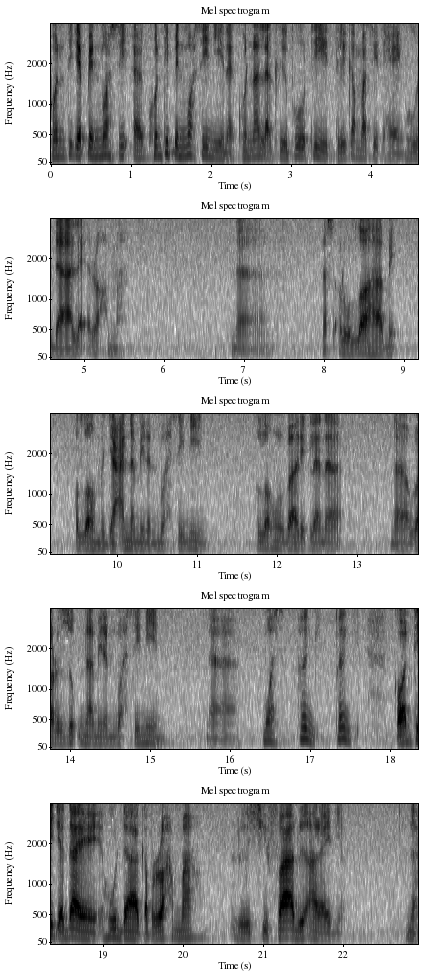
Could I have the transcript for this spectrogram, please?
คนที่จะเป็นمحسคนที่เป็นمحسنينเนี่ยคนนั้นแหละคือผู้ที่ถือกรรมสิทธิ์แห่งهدىและرحمةนะنسأل الله اللهم اجعلنا من المحسنين اللهم بارك لناนะوارزقنا من المحسنينนะمحเพิ่งเพิ่ง ก่อนที่จะได้ฮูดากับรอฮมะหรือชิฟาหรืออะไรเนี่ยนะ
